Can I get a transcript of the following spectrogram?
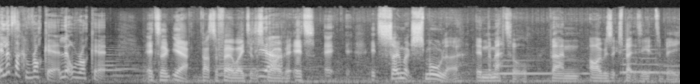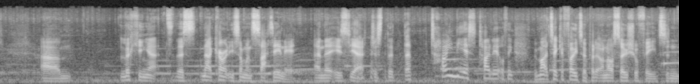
it looks like a rocket, a little rocket. It's a yeah, that's a fair way to describe Yeah. it. It's it, it's so much smaller in the metal than I was expecting it to be. Um, looking at there's now currently someone sat in it, and there is yeah, just the, the tiniest, tiny little thing. We might take a photo, put it on our social feeds, and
